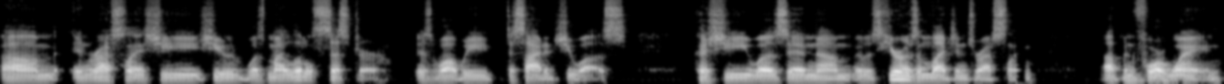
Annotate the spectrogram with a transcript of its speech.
um in wrestling. She she was my little sister, is what we decided she was. Because she was in um it was Heroes and Legends wrestling up in Fort Wayne.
